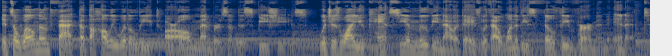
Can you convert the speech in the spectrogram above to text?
It's a well-known fact that the Hollywood elite are all members of this species, which is why you can't see a movie nowadays without one of these filthy vermin in it.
